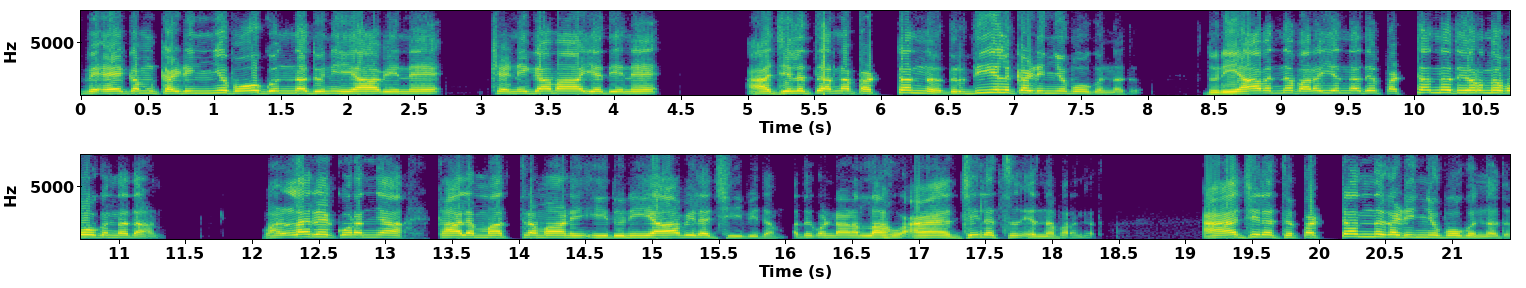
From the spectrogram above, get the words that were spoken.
വേഗം കഴിഞ്ഞു പോകുന്ന ദുനിയാവിനെ ക്ഷണികമായതിനെ. ആജിലത്ത് പറഞ്ഞ പെട്ടെന്ന് ധൃതിയിൽ കഴിഞ്ഞു പോകുന്നത്. ദുനിയാവെന്ന് പറയുന്നത് പെട്ടെന്ന് തീർന്നു പോകുന്നതാണ്. വളരെ കുറഞ്ഞ കാലം മാത്രമാണ് ഈ ദുനിയാവിലെ ജീവിതം. അതുകൊണ്ടാണ് അള്ളാഹു ആജിലത്ത് എന്ന് പറഞ്ഞത്. ആജിലത്ത് പെട്ടെന്ന് കഴിഞ്ഞു പോകുന്നത്.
